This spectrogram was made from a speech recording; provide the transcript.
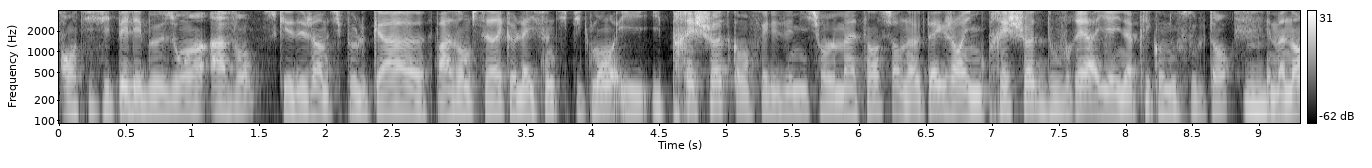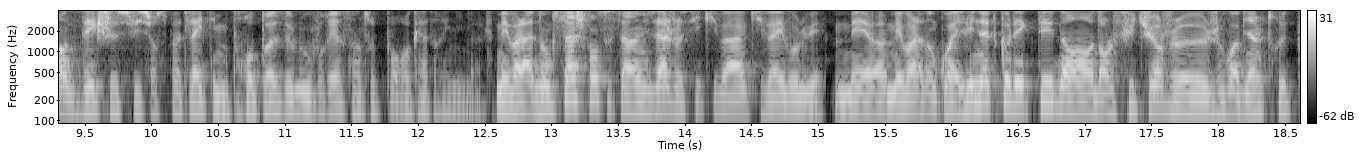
anticiper les besoins avant, ce qui est déjà un petit peu le cas. Euh, par exemple c'est vrai que l'iPhone typiquement il, il pré-shot quand on fait les émissions le matin sur Nowtech, genre il me pré-shot d'ouvrir, il y a une appli qu'on ouvre tout le temps. Mm. Et maintenant dès que je suis sur Spotlight il me propose de l'ouvrir, c'est un truc pour recadrer une image. Mais voilà donc ça je pense que c'est un usage aussi qui va, qui va évoluer. Mais, euh, mais voilà donc ouais lunettes connectées dans, dans le futur je, je vois bien le truc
